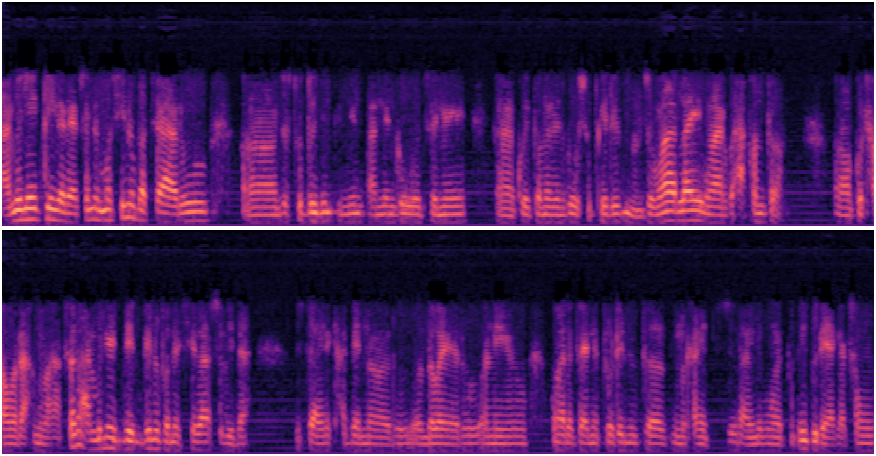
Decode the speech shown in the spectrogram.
हामीले के गरेका छौँ मसिनो बच्चाहरू जस्तो दुई दिन तिन दिन पाँच दिनको चाहिँ कोही पन्ध्र दिनको सुत्केरी हुन्छ उहाँहरूलाई उहाँहरूको आफन्त को ठाउँमा राख्नु भएको छ र हामीले दिनुपर्ने सेवा सुविधा। जस्तै अहिले खाद्यान्नहरू दबाईहरू अनि उहाँलाई चाहिने प्रोटिनयुक्त खाने चिजहरू हामीले उहाँहरू पुर्याएका छौँ।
